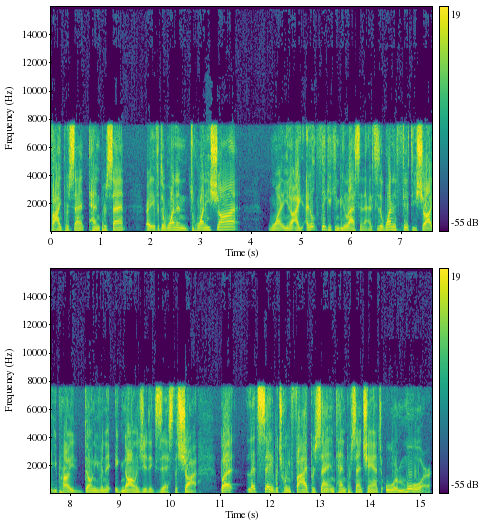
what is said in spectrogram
5%, 10%, right? If it's a 1 in 20 shot, one, you know, I, I don't think it can be less than that. If it's a 1 in 50 shot, you probably don't even acknowledge it exists, the shot. But let's say between 5% and 10% chance or more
